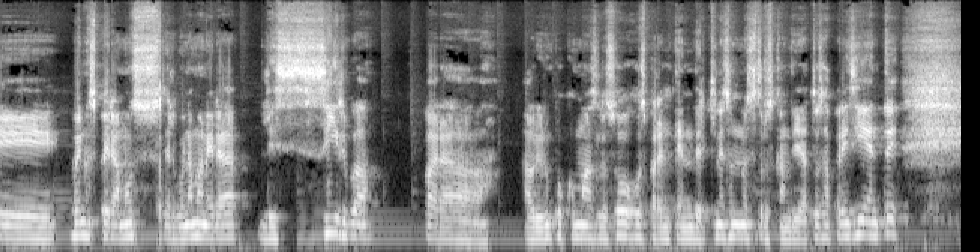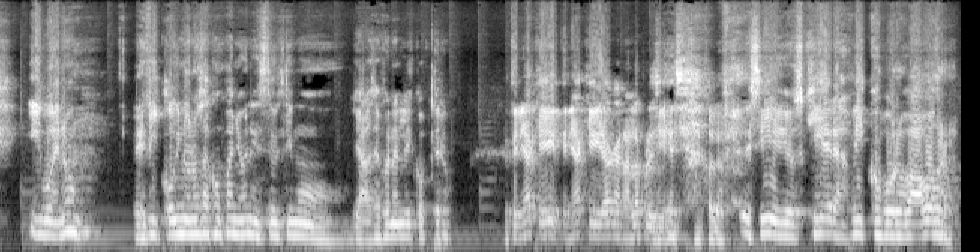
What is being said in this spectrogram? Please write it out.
Eh, bueno, esperamos de alguna manera les sirva para abrir un poco más los ojos, para entender quiénes son nuestros candidatos a presidente. Y bueno, Fico hoy no nos acompañó en este último, ya se fue en el helicóptero. Tenía que ir, tenía que ir a ganar la presidencia de Colombia. Sí, Dios quiera, Vico, por favor.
